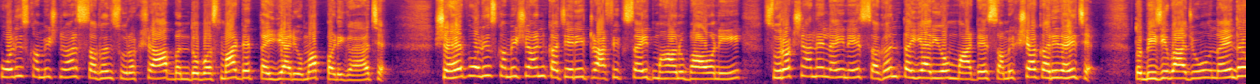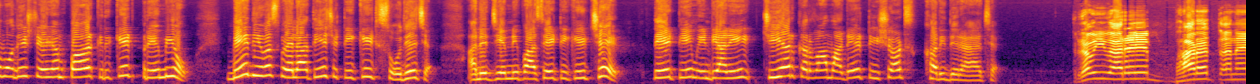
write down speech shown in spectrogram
પોલીસ કમિશનર સઘન સુરક્ષા બંદોબસ્ત માટે તૈયારીઓમાં પડી ગયા છે. શહેર પોલીસ કમિશન, કચેરી ટ્રાફિક સહિત મહાનુભાવોની સુરક્ષાને લઈને સઘન તૈયારીઓ માટે સમીક્ષા કરી રહી છે. તો બીજી બાજુ નરેન્દ્ર મોદી સ્ટેડિયમ પર ક્રિકેટ પ્રેમીઓ બે દિવસ પહેલાથી જ ટિકિટ શોધે છે અને જેમની પાસે ટિકિટ છે તે ટીમ ઇન્ડિયાની ચીયર કરવા માટે ટી શર્ટ્સ ખરીદી રહ્યા છે. રવિવારે ભારત અને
